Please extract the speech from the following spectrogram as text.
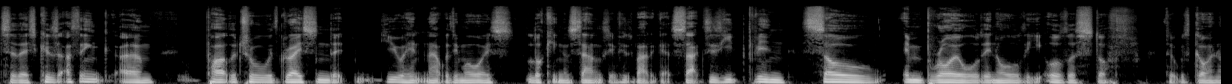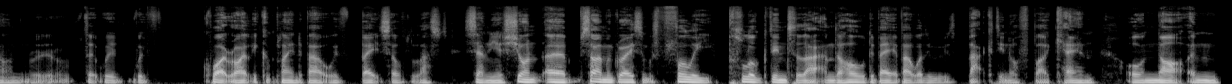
to this because I think um, part of the trouble with Grayson that you were hinting at with him always looking and sounding as if he was about to get sacked is he'd been so embroiled in all the other stuff that was going on that we we've quite rightly complained about with Bates over the last seven years. Sean uh, Simon Grayson was fully plugged into that and the whole debate about whether he was backed enough by Ken or not, and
